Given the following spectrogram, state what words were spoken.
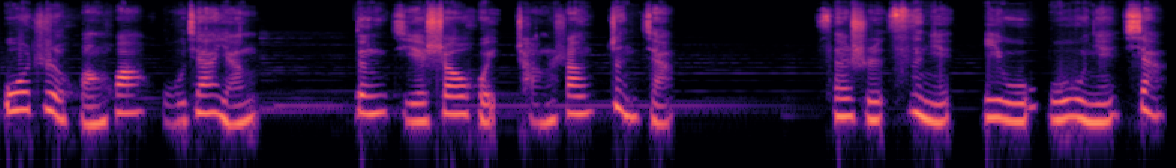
倭至黄花胡家阳，登劫烧毁长山郑家。三十四年（一五五五年夏），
